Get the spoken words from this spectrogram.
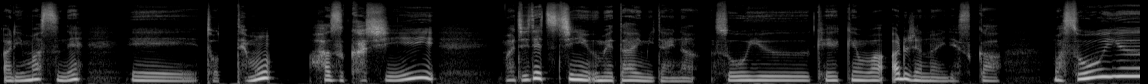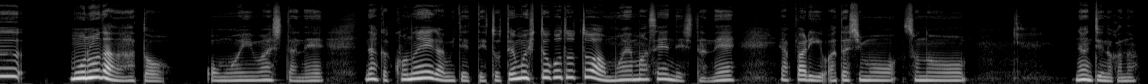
ありますね、えー、とっても恥ずかしいマジで土に埋めたいみたいなそういう経験はあるじゃないですか。まあそういうものだなと思いましたね。なんかこの映画見ててとても人事とは思えませんでしたね。やっぱり私もその何て言うのかな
